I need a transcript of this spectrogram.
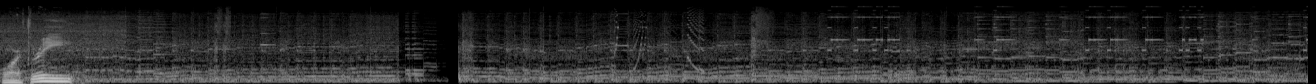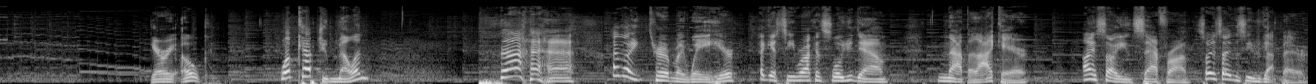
Four, three. Gary Oak. What kept you, Melon? Ha ha ha! I thought you turned my way here. I guess Team Rocket slowed you down. Not that I care. I saw you in Saffron, so I decided to see if you got better.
